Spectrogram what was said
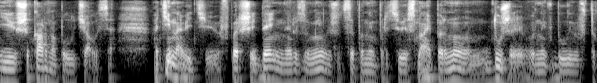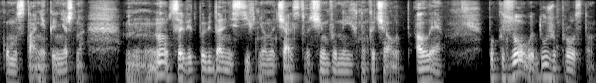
і шикарно получалося. А ті навіть в перший день не розуміли, що це по ним працює снайпер. Ну, дуже вони були в такому стані, звісно. Ну, це відповідальність їхнього начальства, чим вони їх накачали. Але показово дуже просто,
